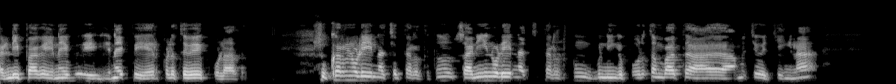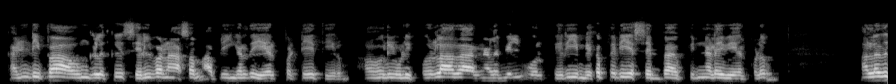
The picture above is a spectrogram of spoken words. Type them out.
கண்டிப்பாக இணைப்பு இணைப்பை ஏற்படுத்தவே கூடாது. சுக்கரனுடைய நட்சத்திரத்துக்கும் சனியினுடைய நட்சத்திரத்துக்கும் நீங்கள் பொருத்தம் பார்த்து அமைச்சு வச்சீங்கன்னா கண்டிப்பாக அவங்களுக்கு செல்வ நாசம் அப்படிங்கிறது ஏற்பட்டே தீரும். அவங்களுடைய பொருளாதார நிலைமையில் ஒரு பெரிய மிகப்பெரிய செட்பேக் பின்னடைவு ஏற்படும். அல்லது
